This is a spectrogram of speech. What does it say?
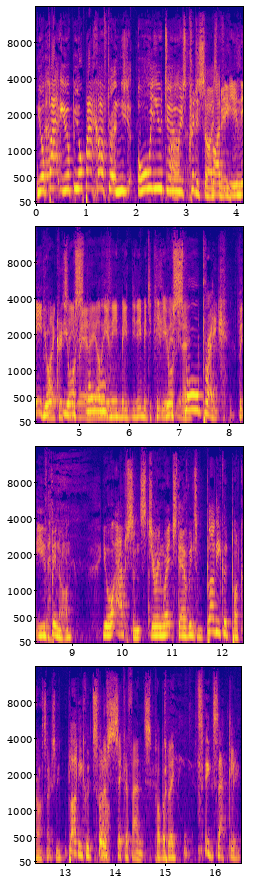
You're back. You're, you're back after it, and you, all you do Well, is criticise Well, I me. think you need Your- my critique, your really. you need me. You need me to keep you. your you know, small break that you've been on, your absence during which there have been some bloody good podcasts, actually, bloody good full stuff. of sycophants, probably. exactly.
